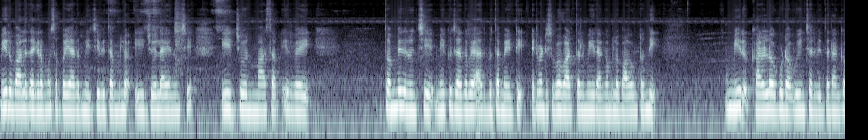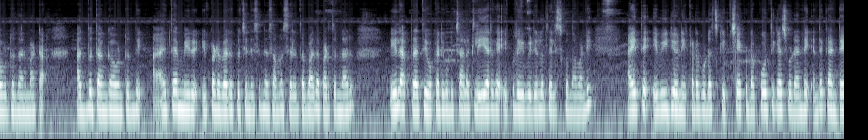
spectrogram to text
మీరు వాళ్ళ దగ్గర మోసపోయారు మీ జీవితంలో ఈ జూలై నుంచి ఈ జూన్ మాసం ఇరవై తొమ్మిది నుంచి మీకు జరగబోయే అద్భుతం ఏంటి ఎటువంటి శుభవార్తలు మీ రంగంలో బాగుంటుంది? మీరు కళలో కూడా ఊహించని విధంగా ఉంటుందన్నమాట. అద్భుతంగా ఉంటుంది. అయితే మీరు ఇప్పటి వరకు చిన్న చిన్న సమస్యలతో బాధపడుతున్నారు. ఇలా ప్రతి ఒక్కటి కూడా చాలా క్లియర్గా ఇప్పుడు ఈ వీడియోలో తెలుసుకుందామండి. అయితే ఈ వీడియోని ఇక్కడ కూడా స్కిప్ చేయకుండా పూర్తిగా చూడండి. ఎందుకంటే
